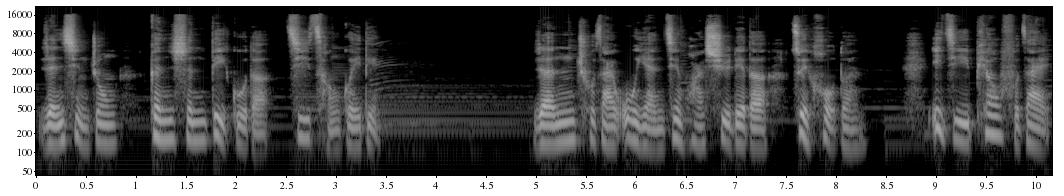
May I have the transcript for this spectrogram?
人性中根深蒂固的基层规定。人处在物演进化序列的最后端。亦即漂浮在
